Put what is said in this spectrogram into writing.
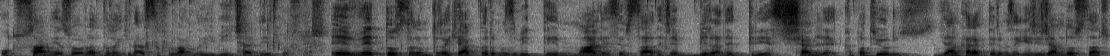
30 saniye sonra Drakiler sıfırlandığı gibi içerideyiz dostlar. Evet dostlarım Draki haklarımız bitti. Maalesef sadece bir adet Priest Shell'le kapatıyoruz. Yan karakterimize geçeceğim dostlar.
